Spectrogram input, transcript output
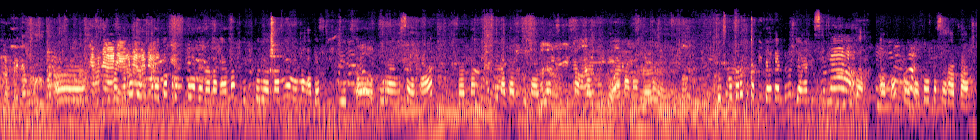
jumlah mereka buruk? Uh, kebanyakan dari mereka perempuan dan anak-anak, jadi kelihatannya memang agak sedikit uh, kurang sehat dan nanti mungkin akan kita lihat sampai di BA mana Untuk sementara kita pindahkan dulu, jangan di sini dulu Pak. Apa protokol kesehatan.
